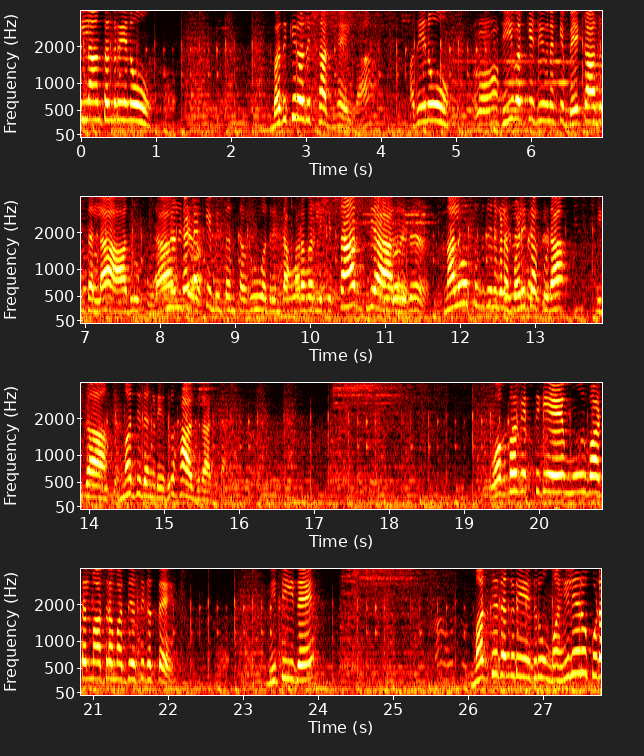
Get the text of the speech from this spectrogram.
ಇಲ್ಲ ಅಂತಂದ್ರೆ ಏನು? ಬದುಕಿರೋದಕ್ಕೆ ಸಾಧ್ಯ ಇಲ್ವಾ? ಅದೇನು ಜೀವಕ್ಕೆ ಜೀವನಕ್ಕೆ ಬೇಕಾದದ್ದಲ್ಲ ಆದ್ರೂ ಕೂಡ ಚಟಕ್ಕೆ ಬಿದ್ದಂತವರು ಅದರಿಂದ ಹೊರಬರಲಿಕ್ಕೆ ಸಾಧ್ಯ ಆಗದೆ ನಲವತ್ತೊಂದು ದಿನಗಳ ಬಳಿಕ ಕೂಡ ಈಗ ಮದ್ಯದ ಅಂಗಡಿ ಎದುರು ಹಾಜರಾಗಿದ್ದಾರೆ. ಒಬ್ಬ ವ್ಯಕ್ತಿಗೆ ಮೂರು ಬಾಟಲ್ ಮಾತ್ರ ಮದ್ಯ ಸಿಗುತ್ತೆ. ಮಿತಿ ಇದೆ. ಮದ್ಯದಂಗಡಿ ಎದುರು ಮಹಿಳೆಯರು ಕೂಡ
